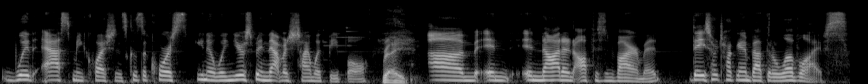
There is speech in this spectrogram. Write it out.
would ask me questions because, of course, you know, when you're spending that much time with people, Right. um, in in not an office environment, they start talking about their love lives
